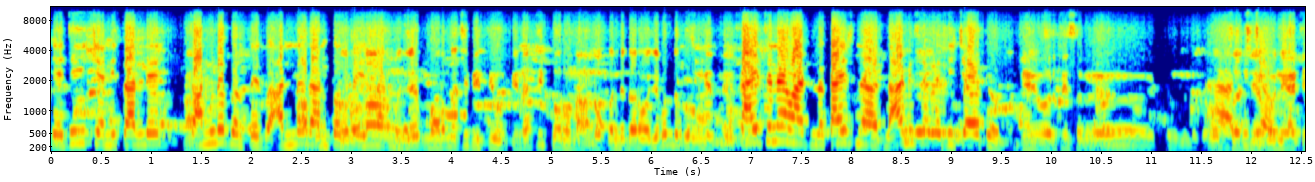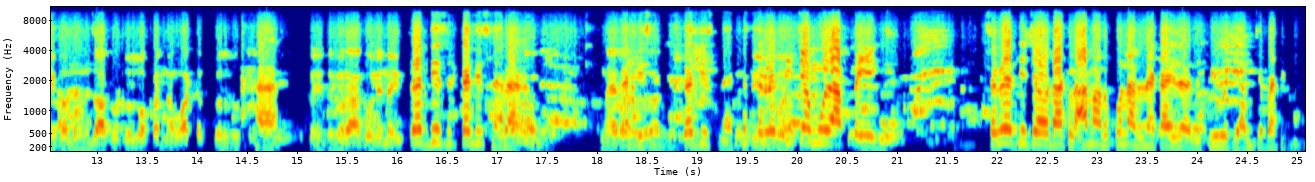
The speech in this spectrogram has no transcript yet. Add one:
त्याची इच्छेने चालले. चांगलं करतोय तो. अन्नदान आपण करतोय कोरोना चांगलं. म्हणजे मरणाची भीती होती ना ती कोरोना लोकांनी दरवाजे बंद करून घेतले होते. काहीच नाही वाटलं. काहीच नाही वाटलं. आम्ही सगळं तिच्यावर ठेवलं. देवीवरती सगळं ठेवलेलं होतं. हा, रोजचं तिच्यावर. जेवण या ठिकाणून जात होतं. लोकांना वाटप करत होतं. कधी तुम्ही रागवले नाही कधीच कधीच नाही रागावलं. नाही कधीच रागवले. कधीच नाही. तर सगळं देवीवरती- तिच्यामुळे आपलं हे गेलं. सगळं तिच्यावर टाकलं. आम्हाला कुणाला नाही काय झालं? ती होती आमच्या पाठीमागे.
